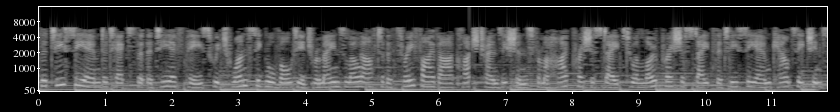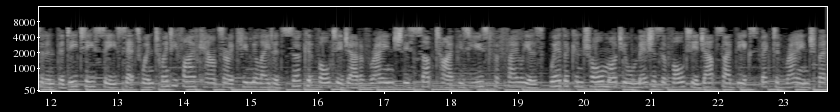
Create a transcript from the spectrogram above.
The TCM detects that the TFP switch 1 signal voltage remains low after the 3-5R clutch transitions from a high pressure state to a low pressure state. The TCM counts each incident the DTC sets when 25 counts are accumulated circuit voltage out of range. This subtype is used for failures, where the control module measures a voltage outside the expected range but,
